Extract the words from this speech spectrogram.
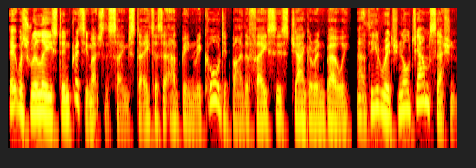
it was released in pretty much the same state as it had been recorded by the Faces, Jagger, and Bowie at the original jam session.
